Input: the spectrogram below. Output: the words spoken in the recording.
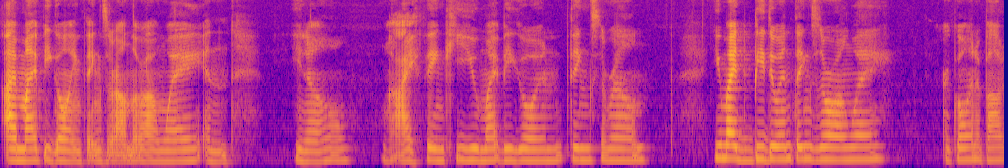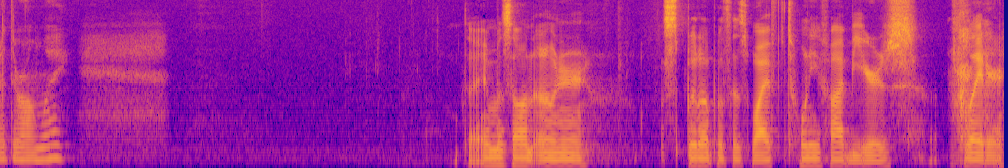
I might be going things around the wrong way. And, you know, I think you might be going things around. You might be doing things the wrong way or going about it the wrong way. The Amazon owner split up with his wife 25 years later.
